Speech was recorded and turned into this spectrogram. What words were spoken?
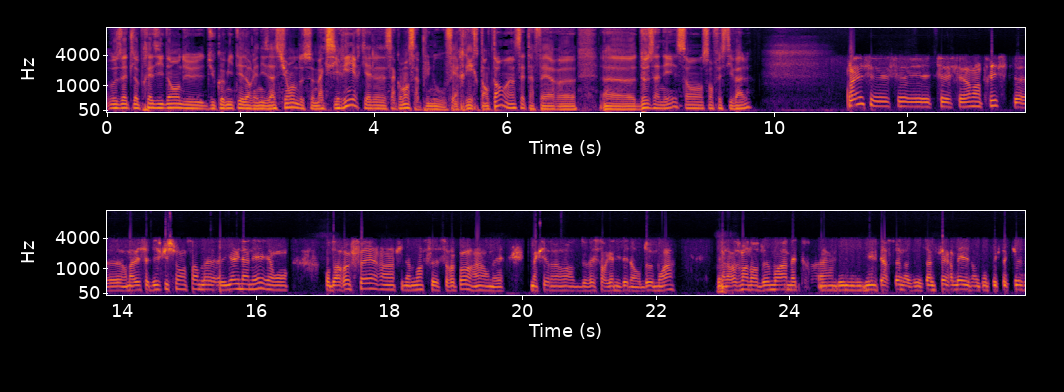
Vous êtes le président du, du comité d'organisation de ce Maxi Rire. Quel, ça commence à plus nous faire rire tentant, hein, cette affaire. Euh, euh, deux années sans, sans festival. Ouais, c'est vraiment triste. Euh, on avait cette discussion ensemble il y a une année et on on doit refaire hein, finalement ce, ce report. Hein. On est Maxi devait s'organiser dans deux mois. Et malheureusement, dans deux mois, mettre euh, 1000 personnes dans une salle fermée dans le contexte actuel,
